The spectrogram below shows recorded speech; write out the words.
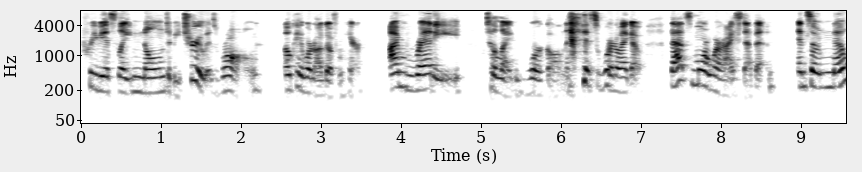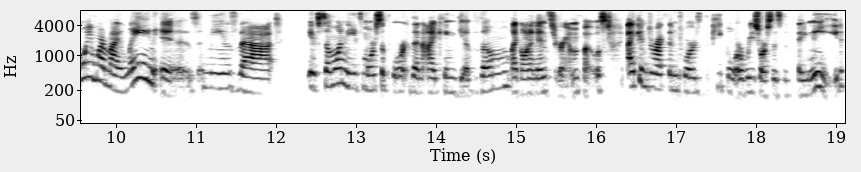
previously known to be true is wrong. Okay, where do I go from here? I'm ready to like work on this. where do I go? That's more where I step in. And so knowing where my lane is means that if someone needs more support than I can give them, like on an Instagram post, I can direct them towards the people or resources that they need.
